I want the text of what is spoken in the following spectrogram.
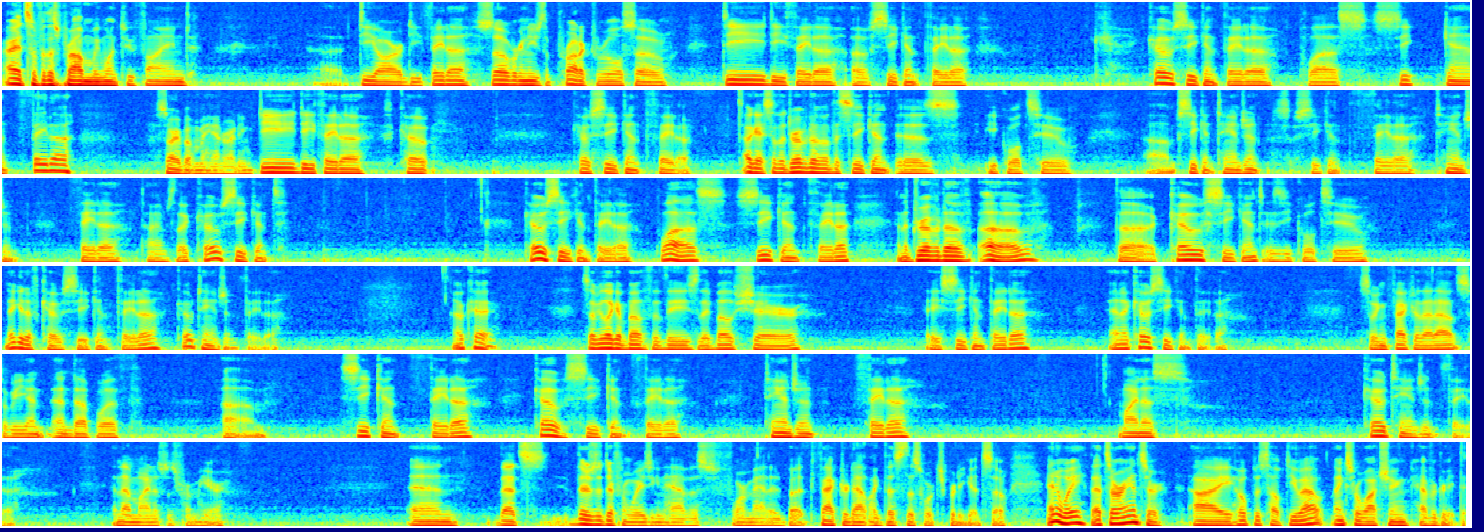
All right, so for this problem, we want to find uh, dr d theta. So we're going to use the product rule. So d d theta of secant theta cosecant theta plus secant theta. Sorry about my handwriting. d d theta co cosecant theta. Okay, so the derivative of the secant is equal to um, secant tangent. So secant theta tangent theta times the cosecant. Cosecant theta plus secant theta. And the derivative of the cosecant is equal to negative cosecant theta cotangent theta. Okay. So if you look at both of these, they both share a secant theta and a cosecant theta. So we can factor that out. So we en end up with um, secant theta, cosecant theta, tangent theta minus cotangent theta. And that minus was from here. And that's there's a different ways you can have this formatted, but factored out like this, this works pretty good. So anyway, that's our answer. I hope this helped you out. Thanks for watching. Have a great day.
